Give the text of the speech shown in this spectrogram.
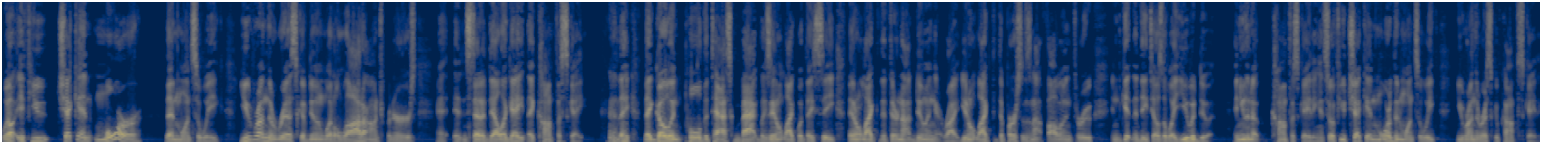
Well, if you check in more than once a week, you run the risk of doing what a lot of entrepreneurs, eh, instead of delegate, they confiscate. they they go and pull the task back because they don't like what they see. They don't like that they're not doing it right. You don't like that the person's not following through and getting the details the way you would do it. And you end up confiscating. And so if you check in more than once a week, you run the risk of confiscating.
